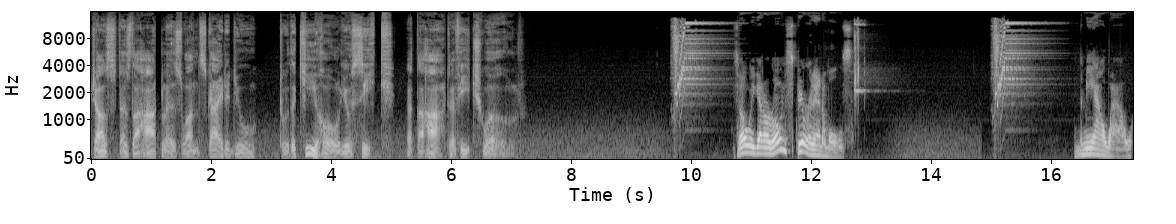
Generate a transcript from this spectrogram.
just as the Heartless once guided you to the keyhole you seek at the heart of each world. So we got our own spirit animals. The Meow Wow.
